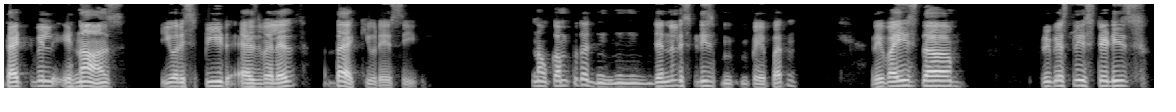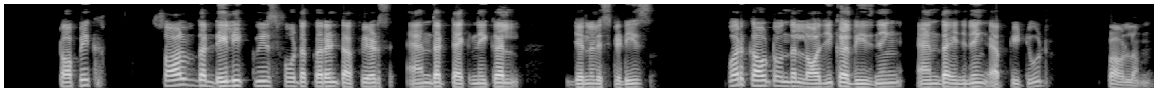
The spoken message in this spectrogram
that will enhance your speed as well as the accuracy. Now come to the general studies paper revise the previously studies topic, solve the daily quiz for the current affairs and the technical general studies, work out on the logical reasoning and the engineering aptitude problem.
